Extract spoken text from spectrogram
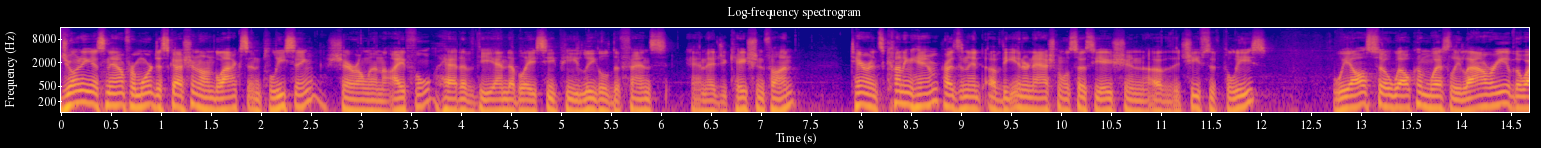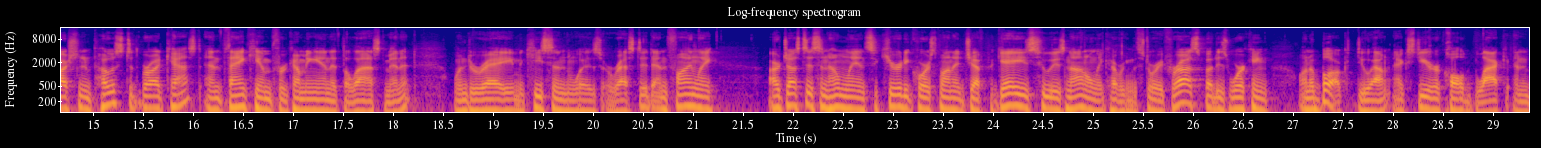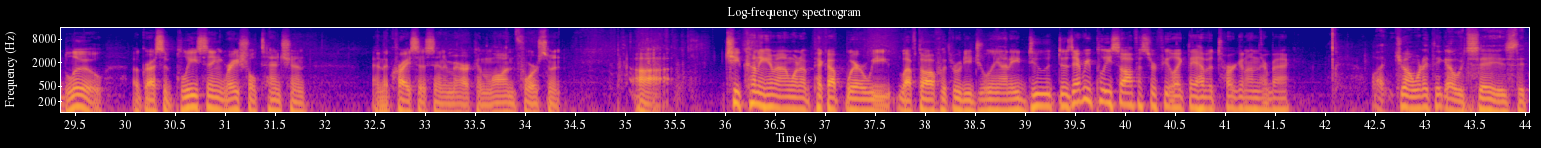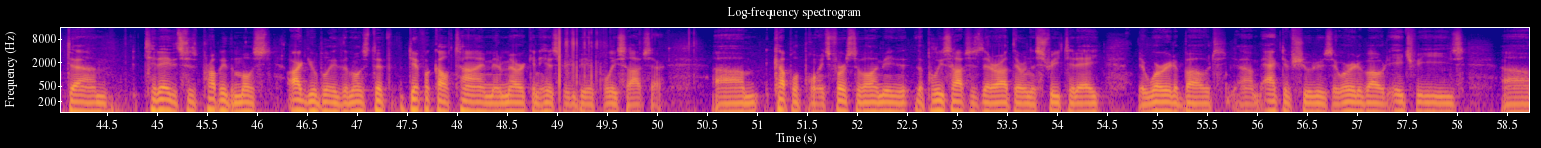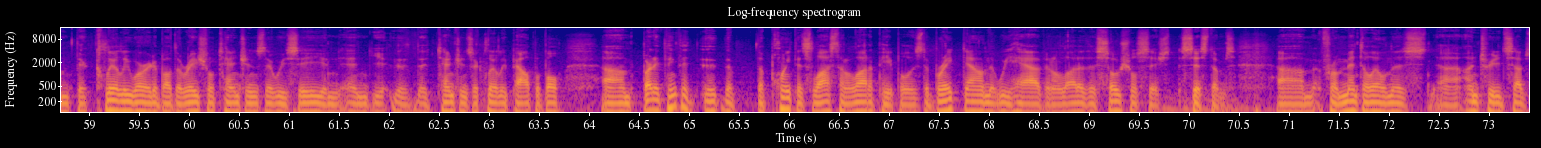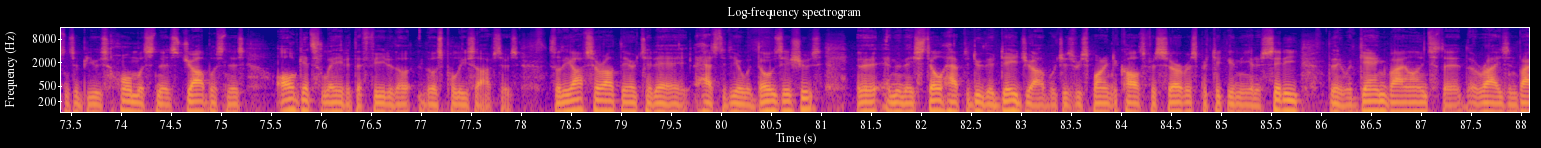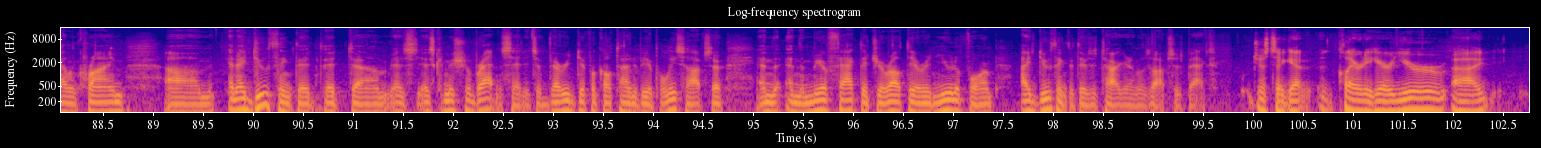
Joining us now for more discussion on blacks and policing, Sherrilyn Ifill, head of the NAACP Legal Defense and Education Fund, Terrence Cunningham, president of the International Association of the Chiefs of Police. We also welcome Wesley Lowery of the Washington Post to the broadcast and thank him for coming in at the last minute when DeRay McKesson was arrested. And finally, our Justice and Homeland Security correspondent Jeff Pegues, who is not only covering the story for us, but is working on a book due out next year called Black and Blue Aggressive Policing, Racial Tension, and the Crisis in American Law Enforcement. Uh, Chief Cunningham, I want to pick up where we left off with Rudy Giuliani. Do, does every police officer feel like they have a target on their back? Well, John, what I think I would say is that um, today this is probably the most, arguably, the most dif difficult time in American history to be a police officer. Um, a couple of points. First of all, I mean, the police officers that are out there on the street today, they're worried about um, active shooters, they're worried about HVEs, um, they're clearly worried about the racial tensions that we see, and, and the, the, tensions are clearly palpable. Um, but I think that the, the, point that's lost on a lot of people is the breakdown that we have in a lot of the social sy systems, um, from mental illness, uh, untreated substance abuse, homelessness, joblessness, all gets laid at the feet of the, those police officers. So the officer out there today has to deal with those issues, and, and, then they still have to do their day job, which is responding to calls for service, particularly in the inner city, with gang violence, the, the rise in violent crime. Um, and I do think that, that um, as, as, Commissioner Bratton said, it's a very difficult time to be a police officer, and the, and the mere fact that you're out there in uniform, I do think that there's a target on those officers' backs. Just to get clarity here, you're uh,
